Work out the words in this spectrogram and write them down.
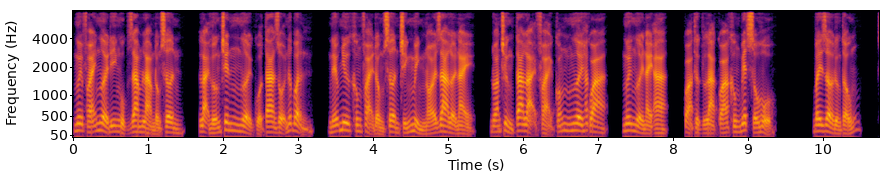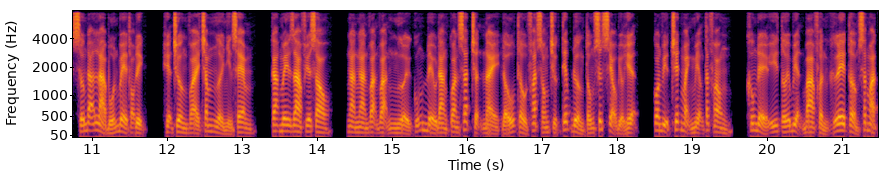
ngươi phái người đi ngục giam làm đồng sơn, lại hướng trên người của ta dội nước bẩn, nếu như không phải đồng sơn chính mình nói ra lời này, đoán chừng ta lại phải có ngươi hát qua, ngươi người này à quả thực là quá không biết xấu hổ. Bây giờ đường tống, sớm đã là bốn bề thọ địch, hiện trường vài trăm người nhìn xem, các mê ra phía sau, ngàn ngàn vạn vạn người cũng đều đang quan sát trận này đấu thầu phát sóng trực tiếp đường tống sức sẹo biểu hiện, con vịt chết mạnh miệng tác phong, không để ý tới biện ba phần ghê tởm sắc mặt,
